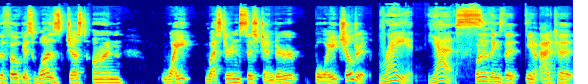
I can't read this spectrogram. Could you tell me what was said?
The focus was just on white, Western, cisgender boy children. Right. Yes. One of the things that, you know, ADDCA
